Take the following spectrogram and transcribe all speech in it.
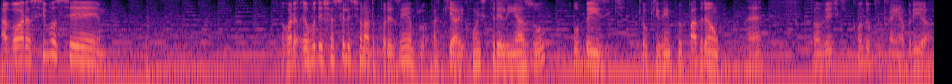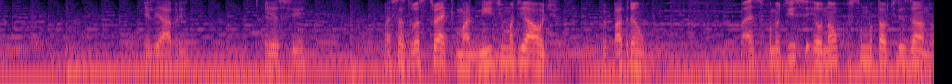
Agora, se você... Agora, eu vou deixar selecionado, por exemplo, aqui ó, com estrelinha azul, o Basic, que é o que vem por padrão, né? Então veja que quando eu clicar em abrir, ó, ele abre esse, essas duas tracks, uma MIDI e uma de áudio, por padrão, mas como eu disse, eu não costumo estar tá utilizando.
